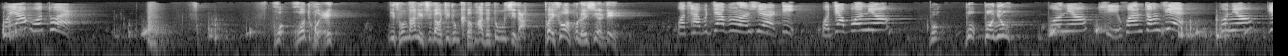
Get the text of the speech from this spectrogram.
我要火腿。火火腿？你从哪里知道这种可怕的东西的？快说，布伦希尔蒂。我才不叫布伦希尔蒂，我叫波妞。波波波妞。波妞喜欢中介。波妞要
